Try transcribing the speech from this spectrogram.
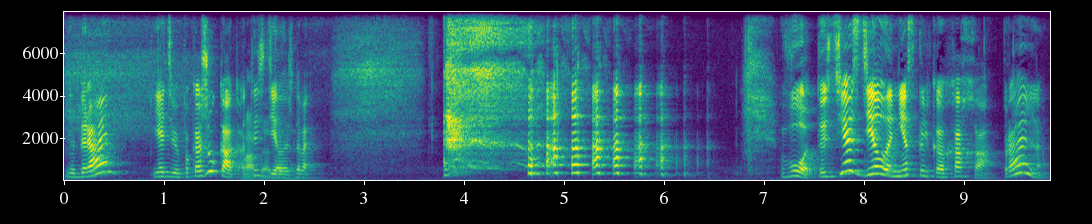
Набираем. Я тебе покажу как, а, А, ты да, сделаешь. да, да. Давай. Вот, то есть я сделала несколько ха-ха, правильно?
